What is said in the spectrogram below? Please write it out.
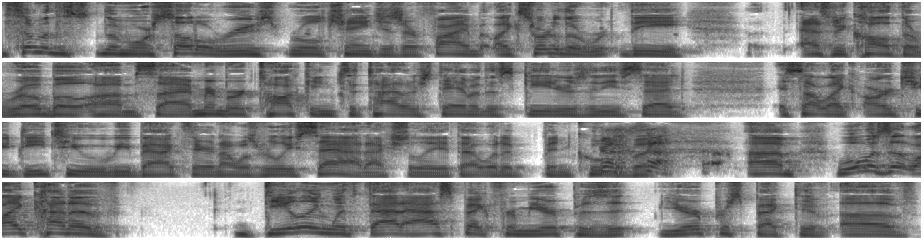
some of the, the more subtle rule changes are fine, but like sort of the the as we call it the robo um side. I remember talking to Tyler Stam of the Skeeters, and he said it's not like R two D two will be back there, and I was really sad actually. That would have been cool. But um, what was it like, kind of dealing with that aspect from your posi- your perspective of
